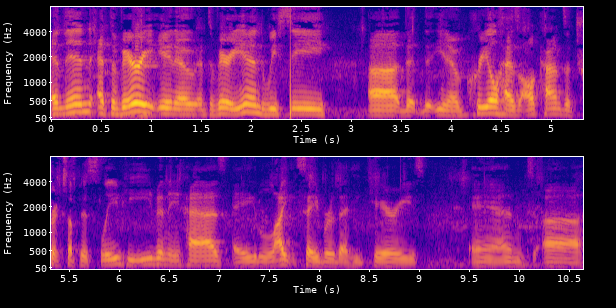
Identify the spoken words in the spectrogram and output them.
and then at the very you know at the very end we see. Uh, that, that you know, Kreel has all kinds of tricks up his sleeve. He even has a lightsaber that he carries, and uh,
